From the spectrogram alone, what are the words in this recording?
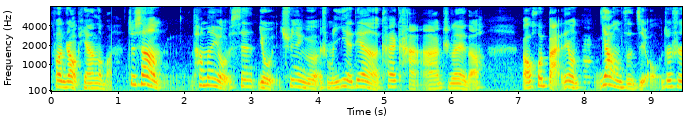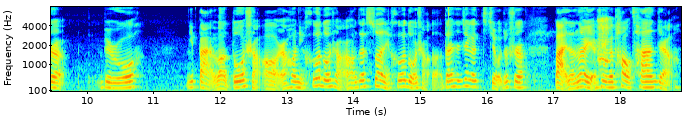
放照片了吧？就像他们有先有去那个什么夜店啊、开卡啊之类的，然后会摆那种样子酒，就是比如你摆了多少，然后你喝多少，然后再算你喝多少的。但是这个酒就是摆在那儿也是一个套餐，这样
